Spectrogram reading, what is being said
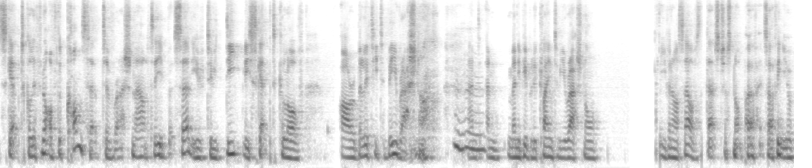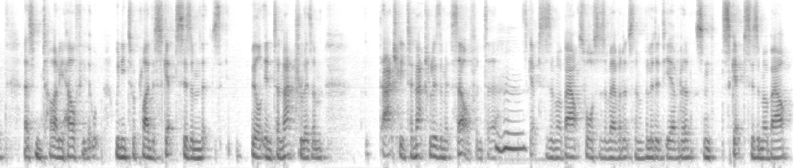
skeptical, if not of the concept of rationality, but certainly to be deeply skeptical of our ability to be rational. Mm-hmm. And and many people who claim to be rational, even ourselves, that's just not perfect. So I think you're that's entirely healthy that we need to apply the skepticism that's built into naturalism actually to naturalism itself and to mm-hmm. skepticism about sources of evidence and validity evidence and skepticism about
